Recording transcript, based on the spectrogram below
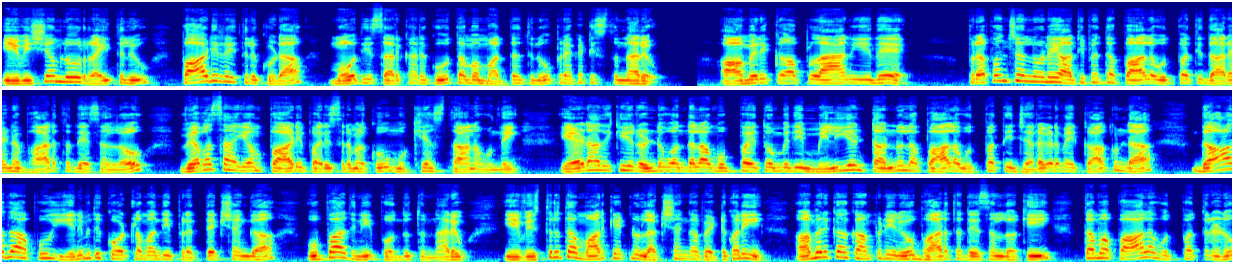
ఈ విషయంలో రైతులు పాడి రైతులు కూడా మోదీ సర్కారుకు తమ మద్దతును ప్రకటిస్తున్నారు. అమెరికా ప్లాన్ ఇదే. ప్రపంచంలోనే అతిపెద్ద పాల ఉత్పత్తిదారైన భారతదేశంలో వ్యవసాయం పాడి పరిశ్రమకు ముఖ్య స్థానం ఉంది. ఏడాదికి రెండు వందల ముప్పై తొమ్మిది మిలియన్ టన్నుల పాల ఉత్పత్తి జరగడమే కాకుండా దాదాపు ఎనిమిది కోట్ల మంది ప్రత్యక్షంగా ఉపాధిని పొందుతున్నారు. ఈ విస్తృత మార్కెట్ను లక్ష్యంగా పెట్టుకొని అమెరికా కంపెనీలు భారతదేశంలోకి తమ పాల ఉత్పత్తులను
